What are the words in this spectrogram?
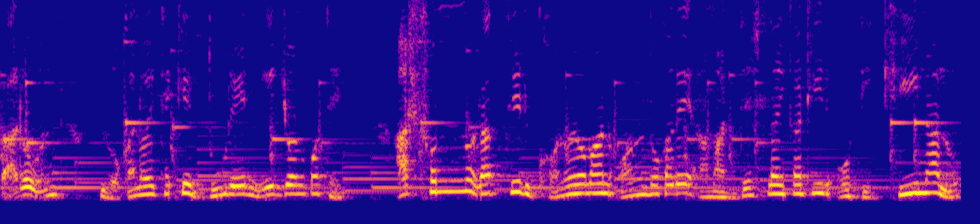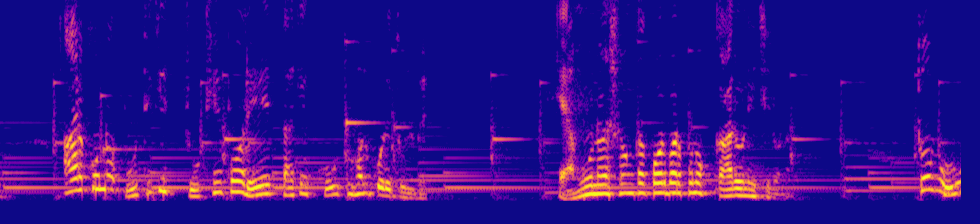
কারণ লোকালয় থেকে দূরে নির্জন পথে আসন্ন রাত্রির ঘনয়মান অন্ধকারে আমার দেশলাই কাঠির অতি ক্ষীণ আলো আর কোনো পথিকে চোখে পড়ে তাকে কৌতূহল করে তুলবে। এমন আশঙ্কা করবার কোনো কারণই ছিল না। তবু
